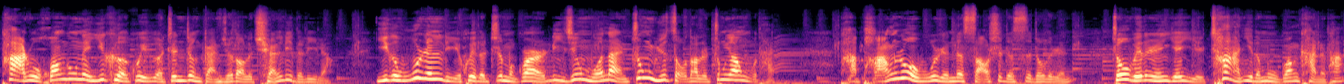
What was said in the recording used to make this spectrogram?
踏入皇宫那一刻，贵鄂真正感觉到了权力的力量。一个无人理会的芝麻官儿，历经磨难，终于走到了中央舞台。他旁若无人地扫视着四周的人，周围的人也以诧异的目光看着他。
